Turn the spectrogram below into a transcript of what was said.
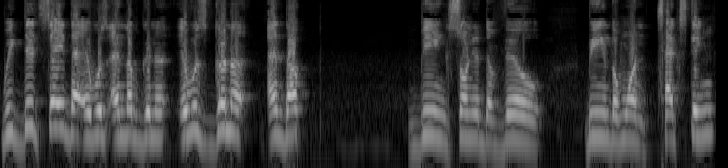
We did say that it was end up gonna it was gonna end up being Sonya Deville being the one texting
